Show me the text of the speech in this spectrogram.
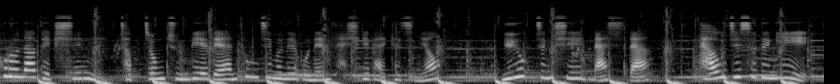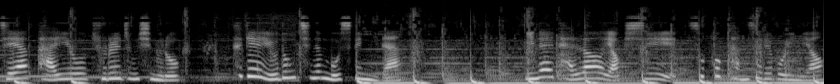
코로나 백신 접종 준비에 대한 통지문을 보낸 사실이 밝혀지며 뉴욕 증시 나스닥 다우지수 등이 제약 바이오 주를 중심으로 크게 요동치는 모습입니다. 이날 달러 역시 소폭 강세를 보이며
